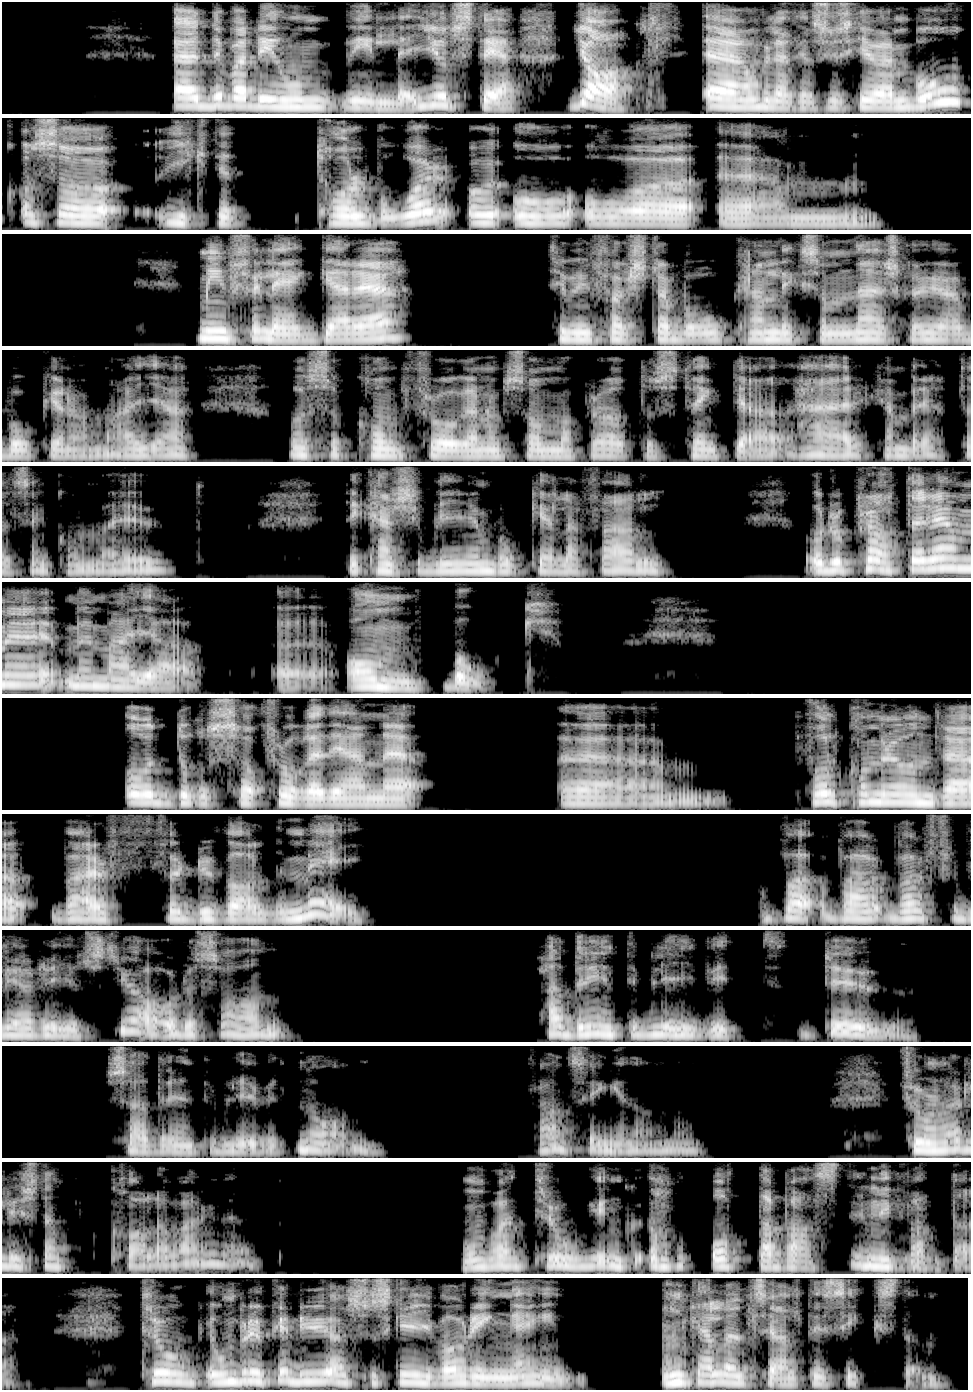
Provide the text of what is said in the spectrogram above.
Eh, Det var det hon ville, just det. Ja, eh, hon ville att jag skulle skriva en bok och så gick det 12 år och, och, och ehm, min förläggare till min första bok, han liksom, när ska du göra boken om Maja? Och så kom frågan om sommarprat och så tänkte jag, här kan berättelsen komma ut. Det kanske blir en bok i alla fall. Och då pratade jag med, med Maja eh, om bok. Och då så frågade jag henne, ehm, folk kommer undra varför du valde mig. Var, var, varför blev det just jag? Och då sa hon, hade det inte blivit du så hade det inte blivit någon. Det fanns ingen annan. För hon hade lyssnat på Karlavagnen. Hon var en trogen åtta bast, ni fattar. Trog, hon brukade ju alltså skriva och ringa in. Hon kallade sig alltid Sixten.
